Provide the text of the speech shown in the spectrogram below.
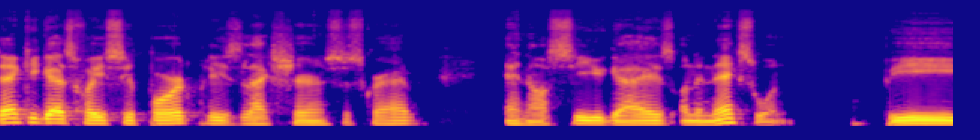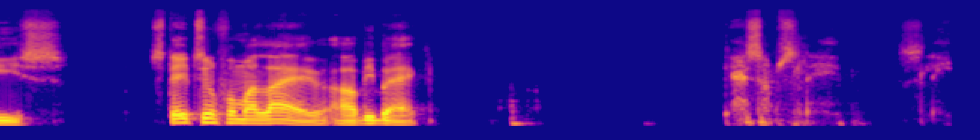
Thank you guys for your support. Please like, share, and subscribe. And I'll see you guys on the next one. Peace. Stay tuned for my live. I'll be back. Get some sleep. Sleep.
